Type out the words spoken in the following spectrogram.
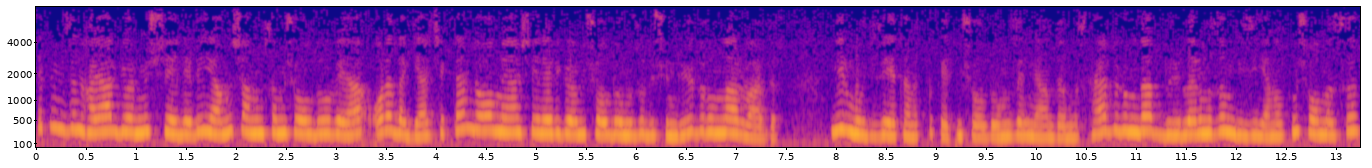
Hepimizin hayal görmüş şeyleri yanlış anımsamış olduğu veya orada gerçekten de olmayan şeyleri görmüş olduğumuzu düşündüğü durumlar vardır. Bir mucizeye tanıklık etmiş olduğumuza inandığımız her durumda duyularımızın bizi yanıltmış olması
